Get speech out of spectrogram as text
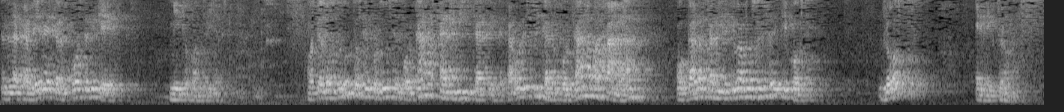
En la cadena de transporte de qué? Mitocondrial. O sea, los productos que produce por cada salidita que te acabo de explicar, por cada bajada o cada salida, ¿qué va a? ¿Qué cosa? Los electrones.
